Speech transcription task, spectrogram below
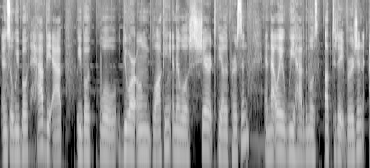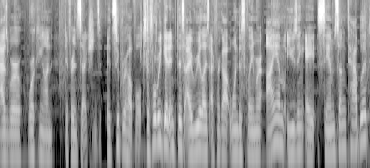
And so we both have the app, we both will do our own blocking and then we'll share it to the other person. And that way we have the most up-to-date version as we're working on different sections. It's super helpful. Before we get into this, I realized I forgot one disclaimer. I am using a Samsung tablet.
